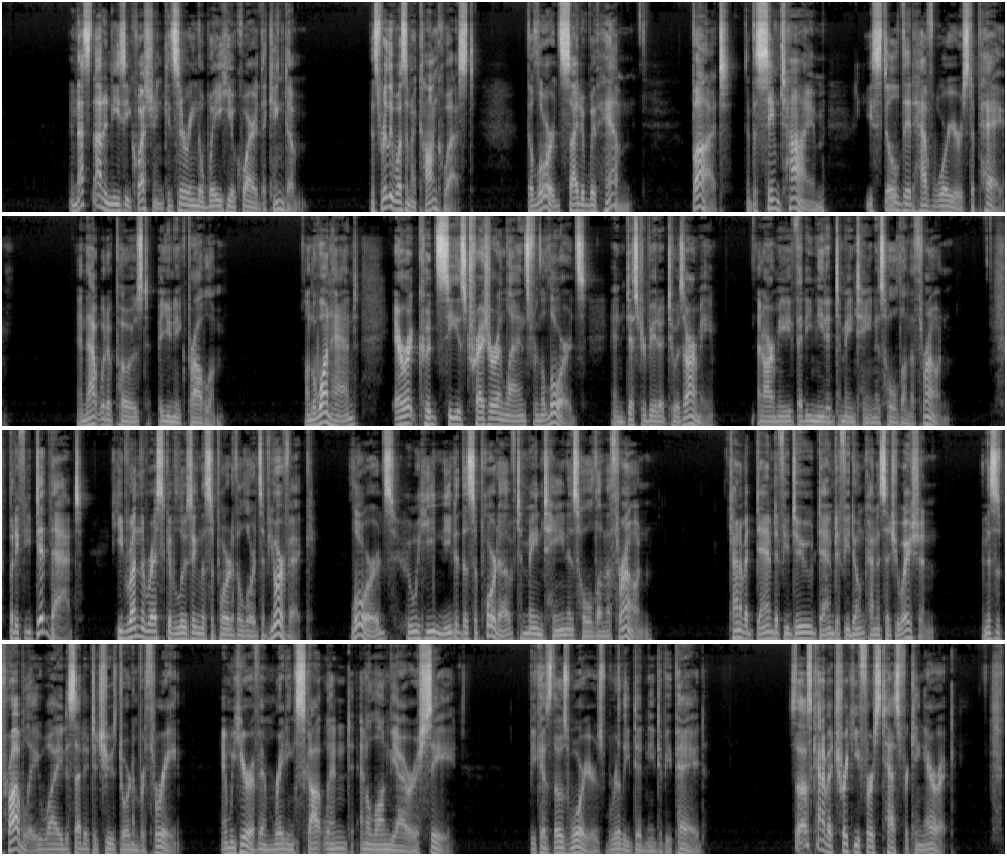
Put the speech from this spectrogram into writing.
And that's not an easy question considering the way he acquired the kingdom. This really wasn't a conquest. The lords sided with him. But at the same time, he still did have warriors to pay. And that would have posed a unique problem. On the one hand, Eric could seize treasure and lands from the lords and distribute it to his army, an army that he needed to maintain his hold on the throne. But if he did that, he'd run the risk of losing the support of the lords of Jorvik, lords who he needed the support of to maintain his hold on the throne. Kind of a damned if you do, damned if you don't kind of situation. And this is probably why he decided to choose door number three. And we hear of him raiding Scotland and along the Irish Sea. Because those warriors really did need to be paid. So that was kind of a tricky first test for King Eric.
